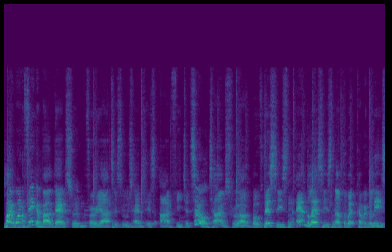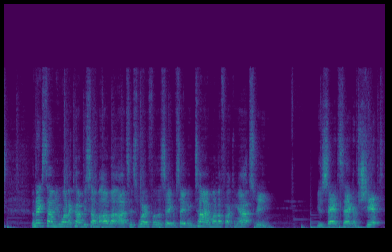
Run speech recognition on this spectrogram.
Might want to think about that certain furry artist who's had his art featured several times throughout both this season and the last season of the Webcomic Relief. The next time you want to copy some other artist's work for the sake of saving time on a fucking art stream. You sad sack of shit.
